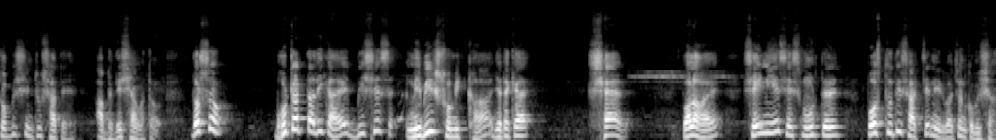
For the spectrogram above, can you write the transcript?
চব্বিশ ইন্টুর সাথে আপনাদের স্বাগত। দর্শক, ভোটার তালিকায় বিশেষ নিবিড় সমীক্ষা, যেটাকে স্যার বলা হয়, সেই নিয়ে শেষ মুহূর্তে প্রস্তুতি সারছে নির্বাচন কমিশন।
